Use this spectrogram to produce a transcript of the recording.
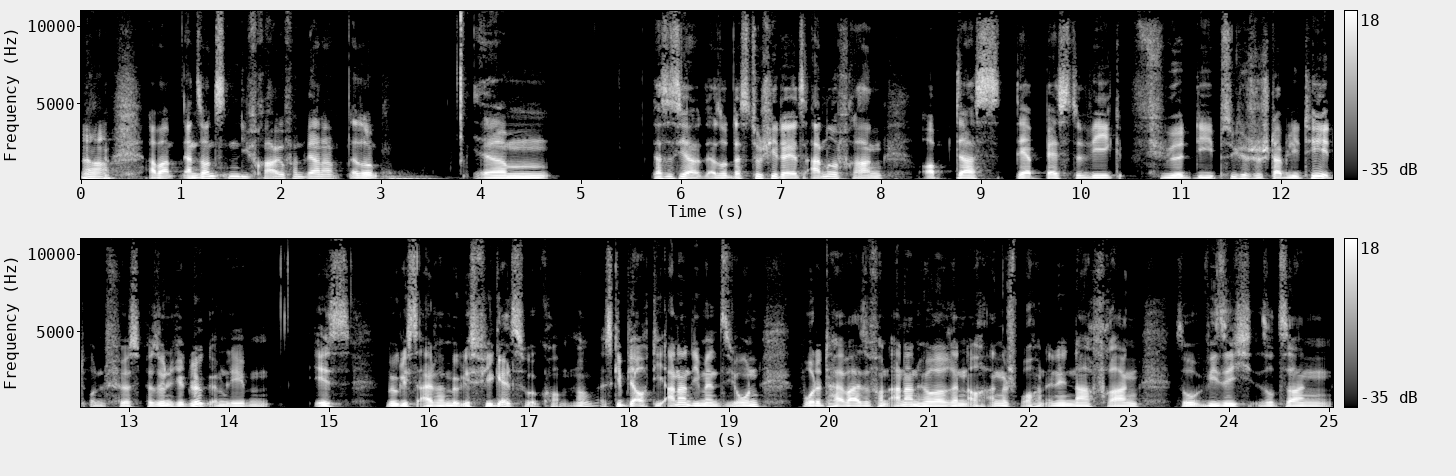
ja. Aber ansonsten die Frage von Werner, also ähm, das ist ja, also das touchiert ja jetzt andere Fragen, ob das der beste Weg für die psychische Stabilität und fürs persönliche Glück im Leben ist möglichst einfach möglichst viel Geld zu bekommen. Ne? Es gibt ja auch die anderen Dimensionen, wurde teilweise von anderen Hörerinnen auch angesprochen in den Nachfragen, so wie sich sozusagen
